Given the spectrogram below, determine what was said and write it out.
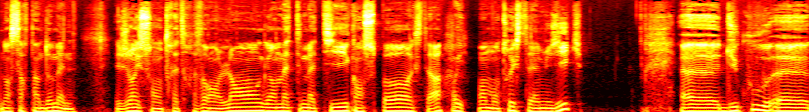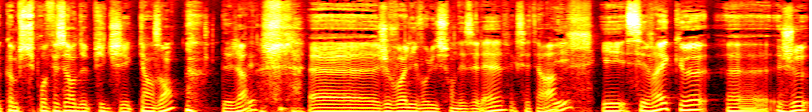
dans certains domaines. Les gens, ils sont très très forts en langue, en mathématiques, en sport, etc. Oui. Moi, mon truc, c'était la musique. Euh, du coup, euh, comme je suis professeur depuis que j'ai 15 ans déjà, Oui. euh, je vois l'évolution des élèves, etc. Oui. Et c'est vrai que je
